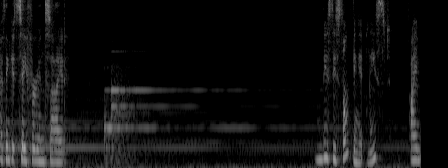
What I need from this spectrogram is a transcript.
I think it's safer inside. This is something at least. I'm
